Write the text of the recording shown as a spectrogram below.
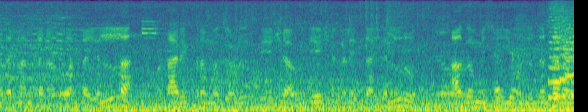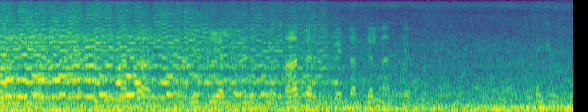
ಅದರ ನಂತರ ನಡುವಂಥ ಎಲ್ಲ ಕಾರ್ಯಕ್ರಮಗಳು ದೇಶ ವಿದೇಶಗಳಿಂದ ಎಲ್ಲರೂ ಆಗಮಿಸಿ ಈ ಒಂದು ದಸರಾ ರೀತಿಯಲ್ಲಿ ನಡೆಸಲು ಸಹಕರಿಸಬೇಕಂತೇಳಿ ನಾನು ಕೇಳ್ತೀನಿ Ой,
